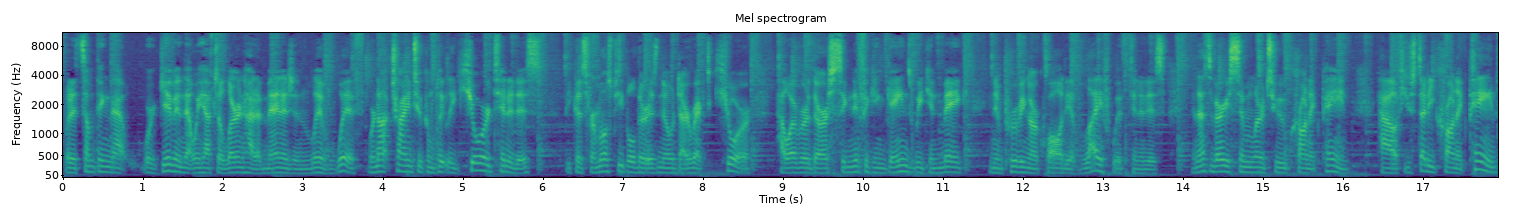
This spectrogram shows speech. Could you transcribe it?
but it's something that we're given that we have to learn how to manage and live with. We're not trying to completely cure tinnitus because for most people there is no direct cure. However, there are significant gains we can make in improving our quality of life with tinnitus, and that's very similar to chronic pain. How if you study chronic pain,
